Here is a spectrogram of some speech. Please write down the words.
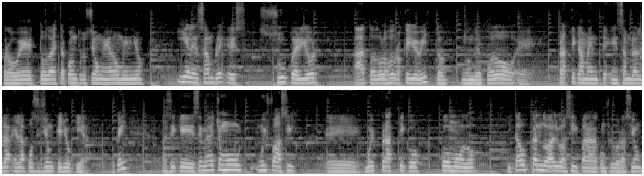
provee toda esta construcción en aluminio y el ensamble es superior a todos los otros que yo he visto, donde puedo eh, prácticamente ensamblarla en la posición que yo quiera. ¿ok? Así que se me ha hecho muy, muy fácil, eh, muy práctico, cómodo y está buscando algo así para la configuración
